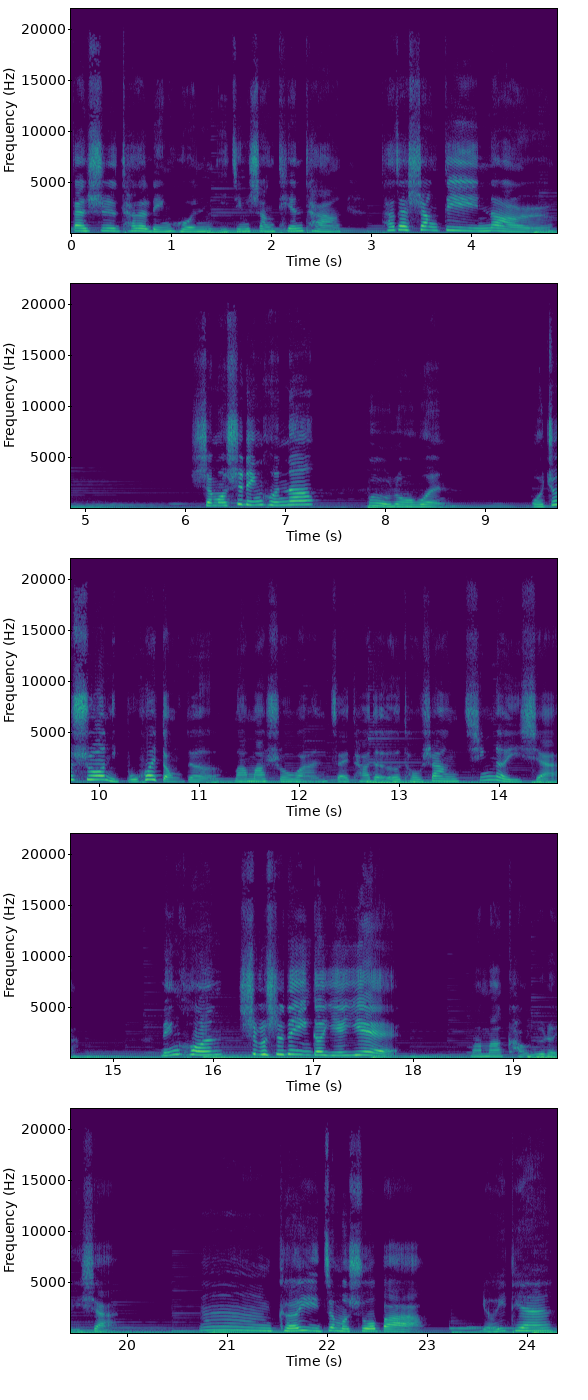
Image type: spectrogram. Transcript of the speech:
但是他的灵魂已经上天堂，他在上帝那儿。什么是灵魂呢？布鲁诺问。我就说你不会懂的。妈妈说完，在他的额头上亲了一下。灵魂是不是另一个爷爷？妈妈考虑了一下。嗯，可以这么说吧。有一天，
